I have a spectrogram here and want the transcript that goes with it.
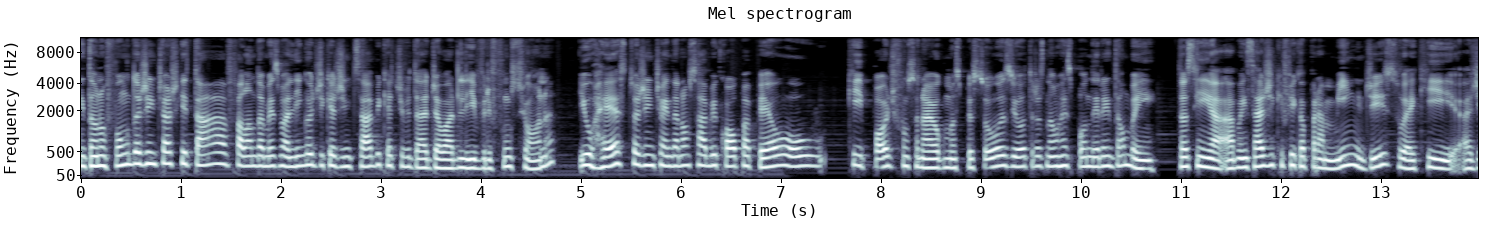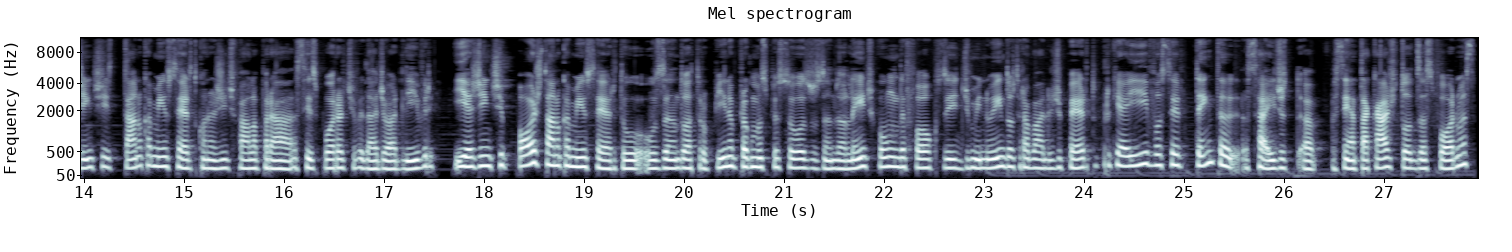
Então, no fundo, a gente acha que está falando a mesma língua de que a gente sabe que a atividade ao ar livre funciona. E o resto a gente ainda não sabe qual o papel ou que pode funcionar em algumas pessoas e outras não responderem tão bem. Então, assim, a, a mensagem que fica para mim disso é que a gente tá no caminho certo quando a gente fala para se expor à atividade ao ar livre e a gente pode estar tá no caminho certo usando a atropina para algumas pessoas, usando a lente com um defocus e diminuindo o trabalho de perto, porque aí você tenta sair de, assim, atacar de todas as formas,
